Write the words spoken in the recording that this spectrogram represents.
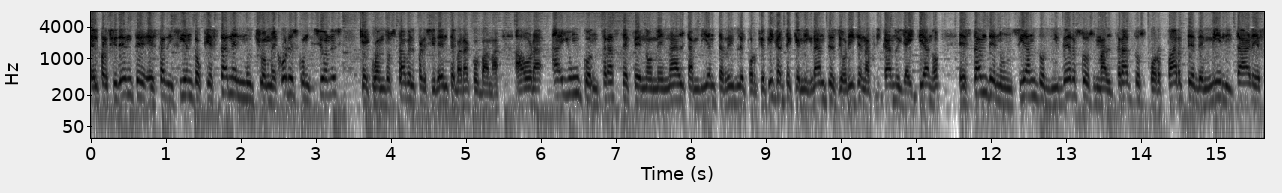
El presidente está diciendo que están en mucho mejores condiciones que cuando estaba el presidente Barack Obama. Ahora, hay un contraste fenomenal también terrible, porque fíjate que migrantes de origen africano y haitiano están denunciando diversos maltratos por parte de militares,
